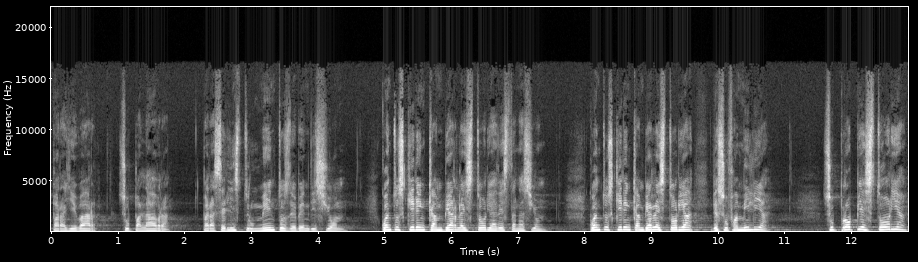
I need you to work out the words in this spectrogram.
para llevar su palabra, para ser instrumentos de bendición. ¿Cuántos quieren cambiar la historia de esta nación? ¿Cuántos quieren cambiar la historia de su familia? Su propia historia.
